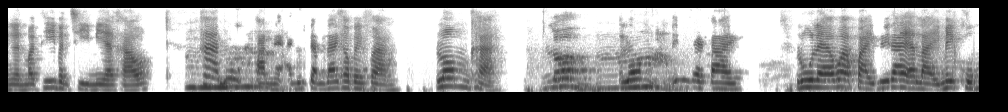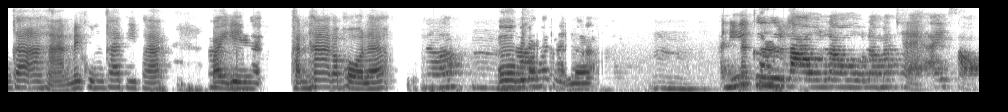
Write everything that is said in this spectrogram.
เงินมาที่บัญชีเมียเขาอืมห้าลูกพันเนี่ยอันนี้จำได้เข้าไปฟัง ล่มค่ะ ล่มอืล่มไม่มีใครไป รู้แล้วว่าไปไม่ได้อะไร ไม่คุ้มค่าอาหาร ไม่คุ้มค่าที่พัก ไปเองอะพันห้าก็พอแล้วเนาะมเออ ไม่ต้องมาจัดเลยอืมอันนี้นะคะคือเราเราเรามาแฉไอ้สอบ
